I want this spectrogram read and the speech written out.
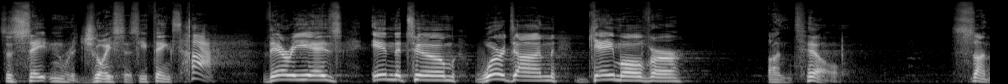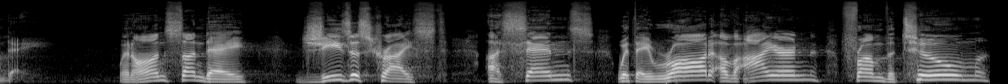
So Satan rejoices. He thinks, Ha, there he is in the tomb. We're done. Game over until Sunday. When on Sunday, Jesus Christ ascends with a rod of iron from the tomb,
